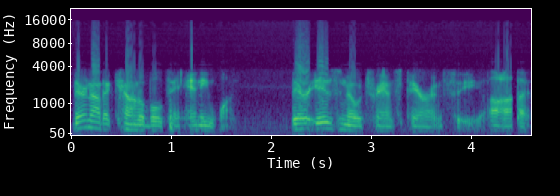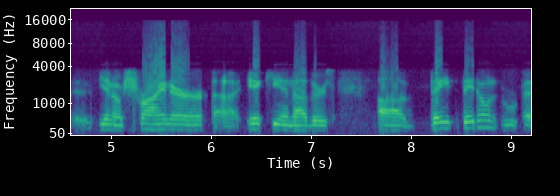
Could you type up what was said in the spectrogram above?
they're not accountable to anyone. There is no transparency. Uh, you know, Shriner, uh, Icky, and others uh, they they don't uh,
